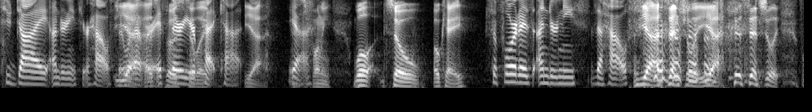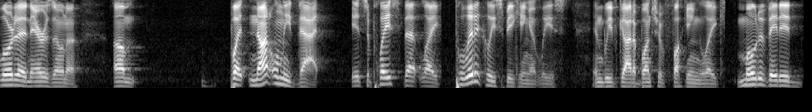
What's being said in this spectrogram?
to die underneath your house or whatever if they're your like- pet cat. Yeah. That's Yeah. funny. Well, so, okay. So Florida is underneath the house. Yeah, essentially. yeah, essentially. Florida and Arizona. Um, but not only that, it's a place that, like, politically speaking, at least, and we've got a bunch of fucking, like, motivated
